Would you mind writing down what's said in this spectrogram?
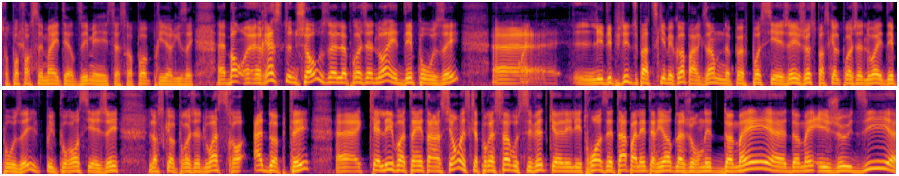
sera pas forcément interdit, mais ça sera pas priorisé. Euh, bon, euh, reste une chose, le projet de loi est déposé. Euh, les députés du Parti québécois, par exemple, ne peuvent pas siéger juste parce que le projet de loi est déposé. Ils, pourront siéger lorsque le projet de loi sera adopté. Euh, quelle est votre intention? Est-ce que ça pourrait se faire aussi vite que les, trois étapes à l'intérieur de la journée de demain, euh, demain et jeudi, euh,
